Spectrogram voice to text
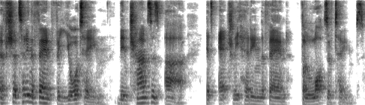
if shit's hitting the fan for your team, then chances are it's actually hitting the fan for lots of teams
